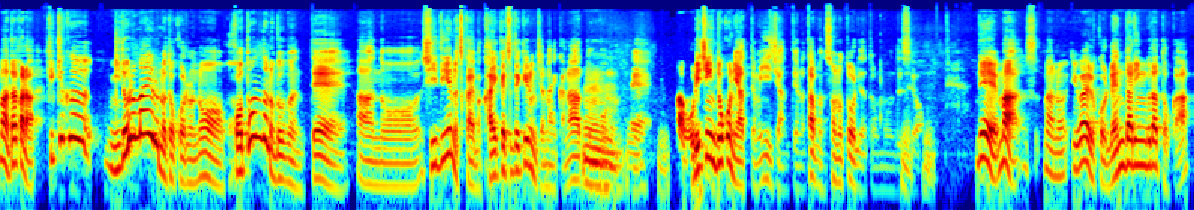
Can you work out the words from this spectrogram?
まあだから結局ミドルマイルのところのほとんどの部分ってあの CDN 使えば解決できるんじゃないかなと思うので、うんまあ、オリジンどこにあってもいいじゃんっていうのは多分その通りだと思うんですよ。うんで、まあ、すあのいわゆるこうレンダリングだとか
